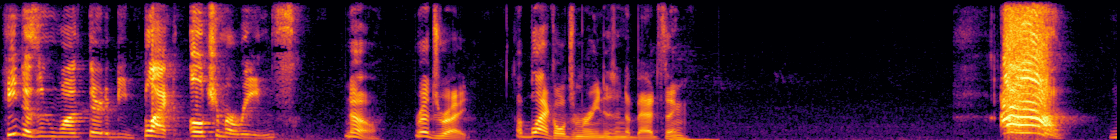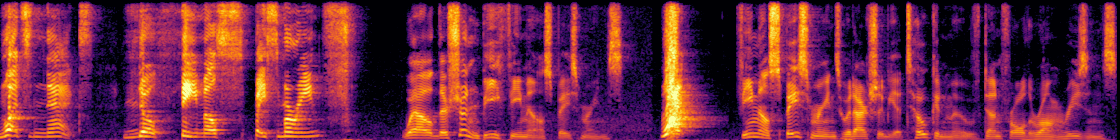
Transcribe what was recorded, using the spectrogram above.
He doesn't want there to be black ultramarines. No, Red's right. A black ultramarine isn't a bad thing. What's next? No female space marines? Well, there shouldn't be female space marines. What? Female space marines would actually be a token move done for all the wrong reasons.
